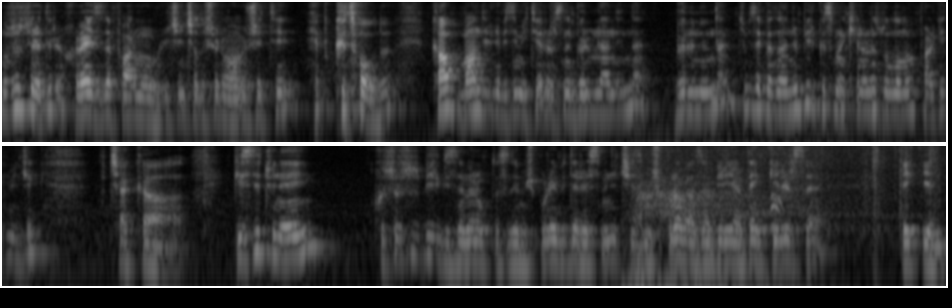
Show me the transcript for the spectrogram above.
Uzun süredir Hraze'de farmer için çalışıyorum ama ücreti hep kıt oldu. Kamp Mandir ile bizim ihtiyar arasında bölümlendiğinden, bölündüğünden kimse kazancın bir kısmını kenara dolanımı fark etmeyecek. Çakal. Gizli tüneyin kusursuz bir gizleme noktası demiş. Buraya bir de resmini çizmiş. Buna benzer bir yer denk gelirse bekleyelim.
